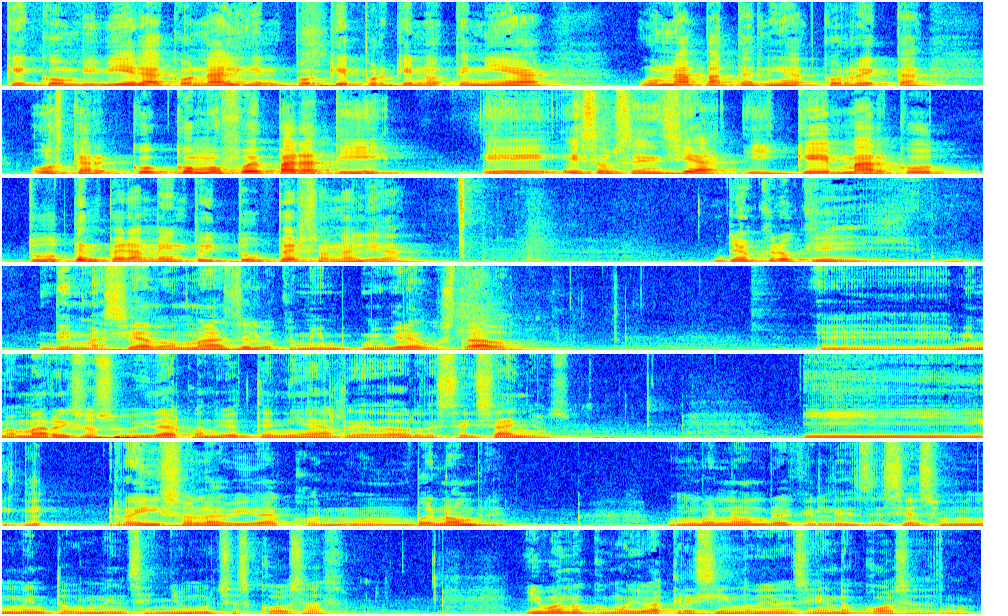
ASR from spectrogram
que conviviera con alguien. ¿Por qué? Porque no tenía una paternidad correcta. Oscar, ¿cómo fue para ti eh, esa ausencia y qué marcó tu temperamento y tu personalidad? Yo creo que demasiado más de lo que me, hubiera gustado. Eh, mi mamá rehizo su vida cuando yo tenía alrededor de seis años y rehizo la vida con un buen hombre, un buen hombre que les decía hace un momento me enseñó muchas cosas y bueno, como iba creciendo me iba enseñando cosas, ¿no?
